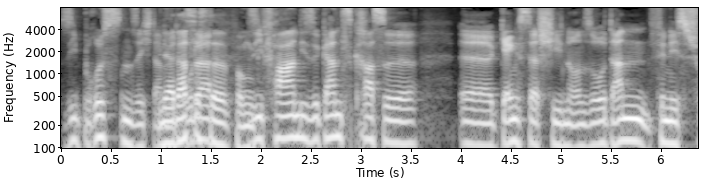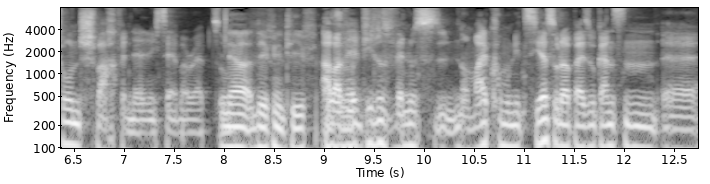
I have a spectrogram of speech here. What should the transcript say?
sie brüsten sich damit. Ja, das Oder ist der Punkt. Sie fahren diese ganz krasse äh, Gangsterschiene und so, dann finde ich es schon schwach, wenn der nicht selber rappt. So. Ja, definitiv. Aber Also- wenn, wie du's- wenn du es normal kommunizierst oder bei so ganzen, äh,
